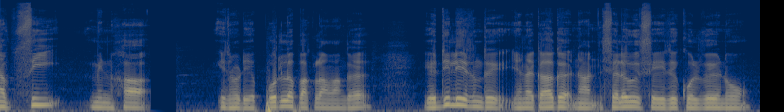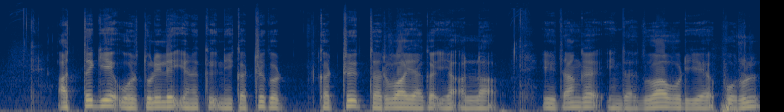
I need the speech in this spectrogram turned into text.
நப்சி மின்ஹா. இதனுடைய பொருளை பார்க்கலாம் வாங்க. எதிலிருந்து எனக்காக நான் செலவு செய்து கொள்வேனோ? அத்தகைய ஒரு தொழிலை எனக்கு நீ கற்று கற்று தருவாயாக யா அல்லாஹ். இதுதாங்க இந்த துவாவுடைய பொருள்.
